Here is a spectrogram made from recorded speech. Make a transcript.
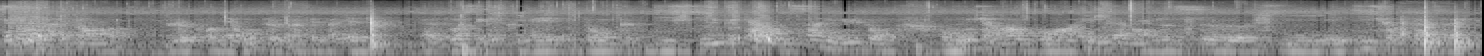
sans attendre le 1er août. Le préfet Mayenne euh, doit s'exprimer donc d'ici 45 minutes. On, vous tiendra au courant évidemment de ce qui est dit sur place avec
